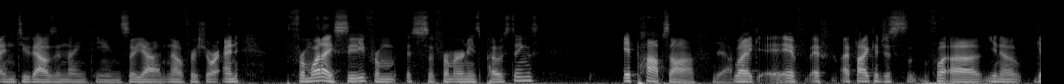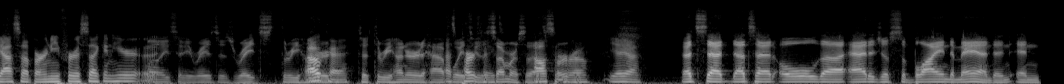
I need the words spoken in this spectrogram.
in 2019. So yeah, no, for sure. And from what I see from from Ernie's postings, it pops off. Yeah. Like if if if I could just uh you know gas up Ernie for a second here. Well, he said he raised his rates 300 Okay. to 300 halfway through the summer, so that's awesome, perfect. bro. Yeah, yeah. That's that. That's that old uh, adage of supply and demand, and and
